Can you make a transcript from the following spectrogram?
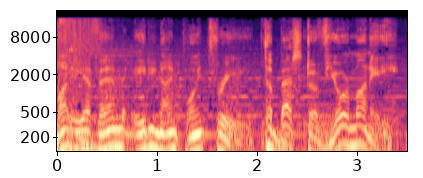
Money FM 89.3, the best of your money.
